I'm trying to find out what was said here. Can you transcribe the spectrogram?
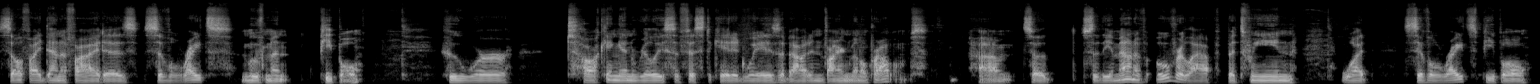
self-identified as civil rights movement people who were talking in really sophisticated ways about environmental problems. Um, so, so the amount of overlap between what civil rights people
